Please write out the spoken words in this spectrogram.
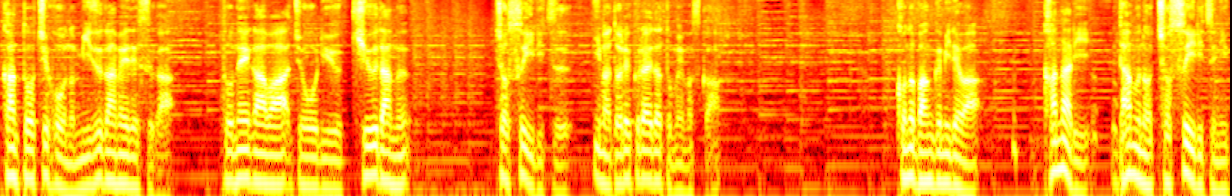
関東地方の水がめですが利根川上流9ダム貯水率今どれくらいだと思いますか？この番組ではかなりダムの貯水率に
